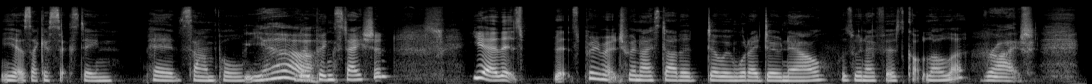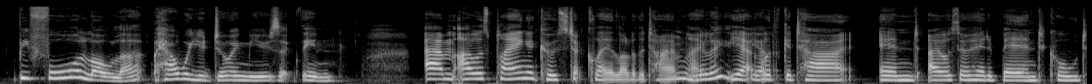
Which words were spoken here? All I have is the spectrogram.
yeah, it's like a sixteen pad sample Yeah. looping station. Yeah, that's that's pretty much when I started doing what I do now. Was when I first got Lola. right. Before Lola, how were you doing music then? Um, I was playing acoustically a lot of the time. Like, Really? Yeah, Yeah. with guitar, and I also had a band called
